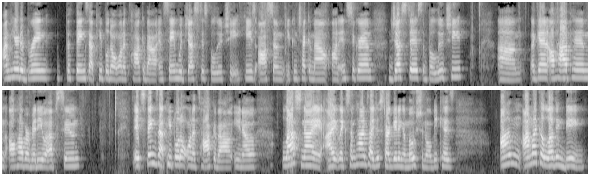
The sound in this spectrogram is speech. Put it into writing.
I'm here to bring the things that people don't want to talk about. And same with Justice Bellucci. He's awesome. You can check him out on Instagram, Justice Bellucci. Um, again, I'll have him. I'll have our video up soon. It's things that people don't want to talk about. You know, last night I like sometimes I just start getting emotional because I'm I'm like a loving being.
